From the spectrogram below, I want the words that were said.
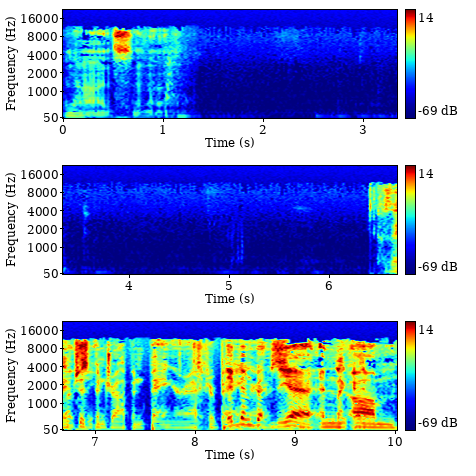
No, it's uh, Because they've just been dropping banger after banger. they've been be- yeah, and like, um,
